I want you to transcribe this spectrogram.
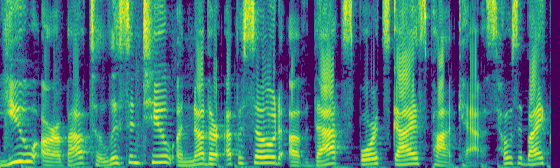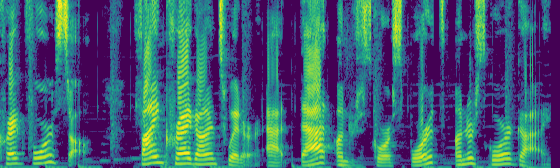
You are about to listen to another episode of That Sports Guys podcast, hosted by Craig Forrestall. Find Craig on Twitter at that underscore sports underscore guy.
